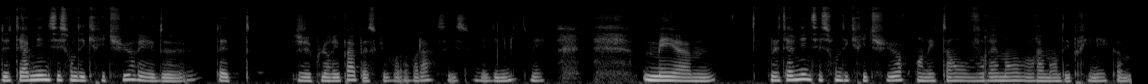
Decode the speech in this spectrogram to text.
de terminer une session d'écriture et de d'être... Je pleurais pas parce que voilà, il y a des limites, mais... mais euh, de terminer une session d'écriture en étant vraiment, vraiment déprimée, comme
